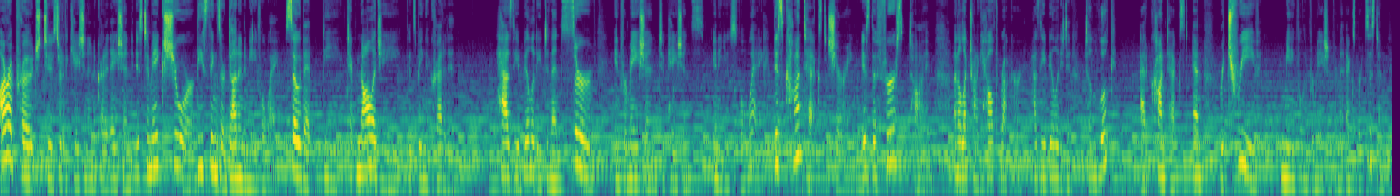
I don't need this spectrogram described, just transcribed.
Our approach to certification and accreditation is to make sure these things are done in a meaningful way so that the technology that's being accredited has the ability to then serve information to patients in a useful way. This context sharing is the first time an electronic health record has the ability to, to look at context and retrieve meaningful information from an expert system.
